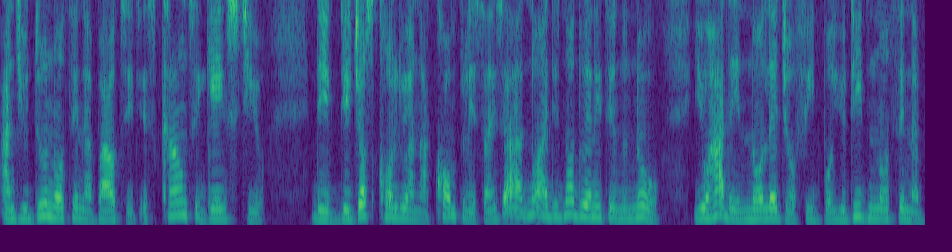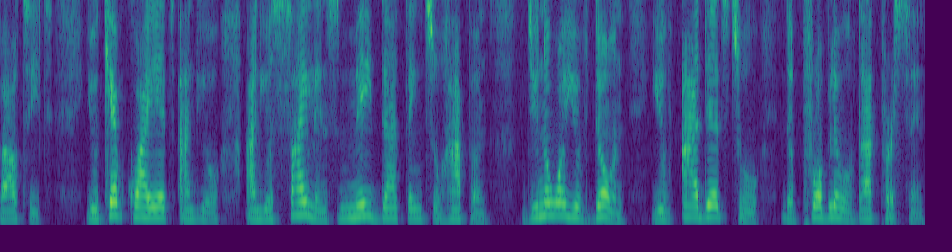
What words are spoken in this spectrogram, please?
and you do nothing about it, it's count against you. They, they just call you an accomplice and say, ah, no, I did not do anything. No, you had a knowledge of it, but you did nothing about it. You kept quiet and your and your silence made that thing to happen. Do you know what you've done? You've added to the problem of that person.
